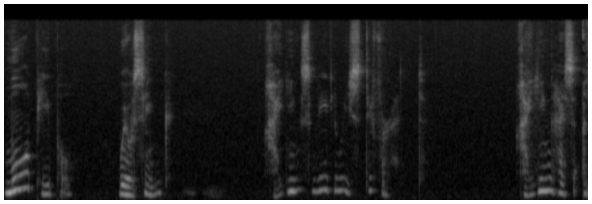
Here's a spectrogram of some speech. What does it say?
more people will think Hai Ying's video is different. Hai Ying has a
